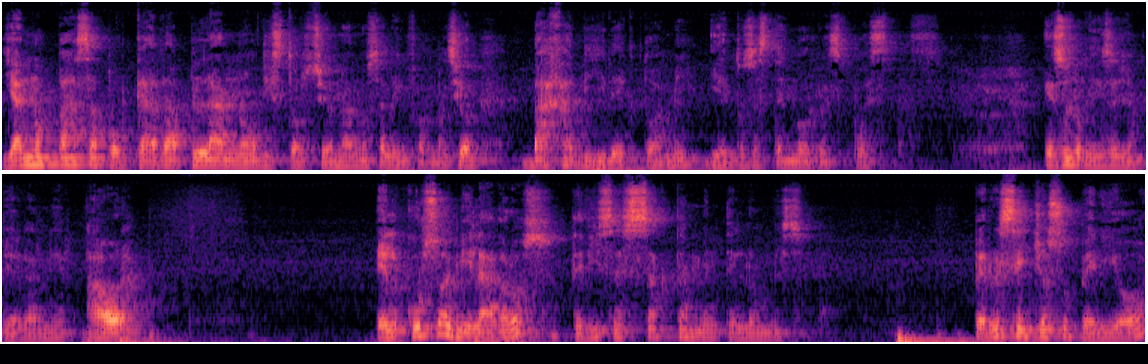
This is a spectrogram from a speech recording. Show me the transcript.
Ya no pasa por cada plano distorsionándose la información, baja directo a mí y entonces tengo respuestas. Eso es lo que dice Jean-Pierre Garnier. Ahora, el curso de milagros te dice exactamente lo mismo. Pero ese yo superior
